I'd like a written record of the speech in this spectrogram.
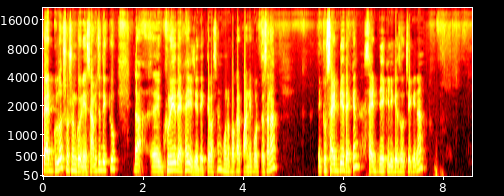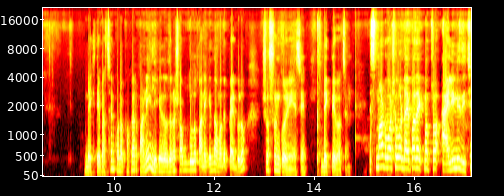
প্যাডগুলো শোষণ করে নিয়েছে। আমি যদি একটু ঘুরিয়ে দেখাই যে দেখতে পাচ্ছেন কোনো প্রকার পানি পড়তেছে না। একটু সাইড দিয়ে দেখেন সাইড দিয়ে কি লিকেজ হচ্ছে কিনা। দেখতে পাচ্ছেন, কোনো প্রকার পানি লিকেজ হচ্ছে না সবগুলো পানি কিন্তু আমাদের প্যাডগুলো শোষণ করে নিয়েছে। দেখতে পাচ্ছেন। স্মার্ট ওয়াশেবল ডাইপার একমাত্র আইলিনই দিচ্ছে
